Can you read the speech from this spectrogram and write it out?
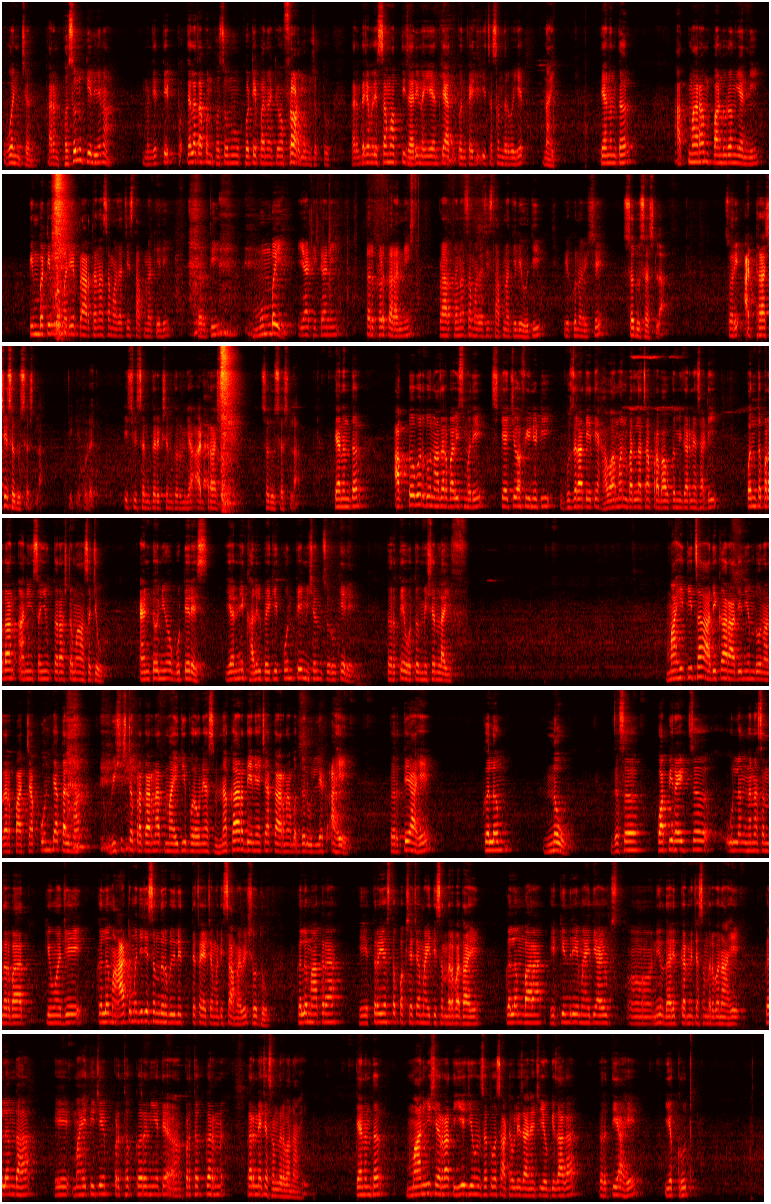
वंचन. कारण फसवणूक केली आहे ना म्हणजे ते फ त्यालाच आपण फसवणूक खोटेपणा किंवा फ्रॉड म्हणू शकतो. कारण त्याच्यामध्ये समाप्ती झाली नाही आहे आणि त्यात पण काही याचा संदर्भ येत नाही. त्यानंतर आत्माराम पांडुरंग यांनी टिंबटिंबमध्ये प्रार्थना समाजाची स्थापना केली. तर ती मुंबई या ठिकाणी तरखडकरांनी प्रार्थना समाजाची स्थापना केली होती एकोणावीसशे सदुसष्टला. सॉरी अठराशे सदुसष्टला. ठीक आहे थोडं इसवी सन करेक्शन करून घ्या अठराशे सदुसष्टला. त्यानंतर ऑक्टोबर दोन हजार बावीसमध्ये स्टॅच्यू ऑफ युनिटी गुजरात येथे हवामान बदलाचा प्रभाव कमी करण्यासाठी पंतप्रधान आणि संयुक्त राष्ट्र महासचिव अँटोनिओ गुटेरेस यांनी खालीलपैकी कोणते मिशन सुरू केले? तर ते होतं मिशन लाईफ माहितीचा अधिकार अधिनियम दोन हजार पाचच्या कोणत्या कलमात विशिष्ट प्रकरणात माहिती पुरवण्यास नकार देण्याच्या कारणाबद्दल उल्लेख आहे? तर ते आहे कलम नऊ. जसं कॉपीराईटचं उल्लंघनासंदर्भात किंवा जे कलम आठमध्ये म्हणजे जे संदर्भ दिले त्याचा याच्यामध्ये समावेश होतो. कलम अकरा हे त्रयस्थ पक्षाच्या माहिती संदर्भात आहे. कलम बारा हे केंद्रीय माहिती आयोग निर्धारित करण्याच्या संदर्भानं आहे. कलम दहा हे माहितीचे पृथक्करणीय त्या पृथक्करण करण्याच्या संदर्भानं आहे. त्यानंतर मानवी शरीरात ये जीवनसत्व साठवले जाण्याची योग्य जागा तर ती आहे यकृत.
